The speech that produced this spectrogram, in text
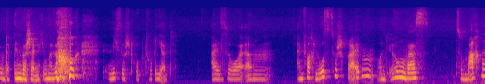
oder bin wahrscheinlich immer noch nicht so strukturiert. Also ähm, einfach loszuschreiben und irgendwas zu machen,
